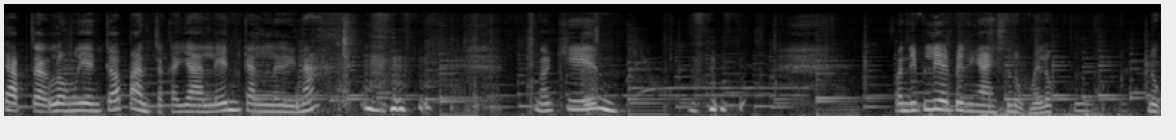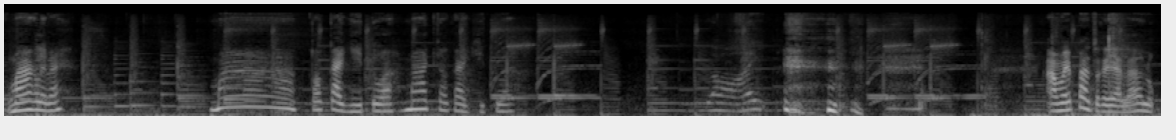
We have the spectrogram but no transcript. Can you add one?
กลับจากโรงเรียนก็ปั่นจักรยานเล่นกันเลยนะ น้องคิน วันนี้ไปเรียนเป็นยังไงสนุกไหมลูกสนุกมากเลยไหม มากก็ไก่กี่ตัว มากก็ไก่กี่ตัว ร้อย เอาไม่ปั่นจักรยานแล้วลูก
